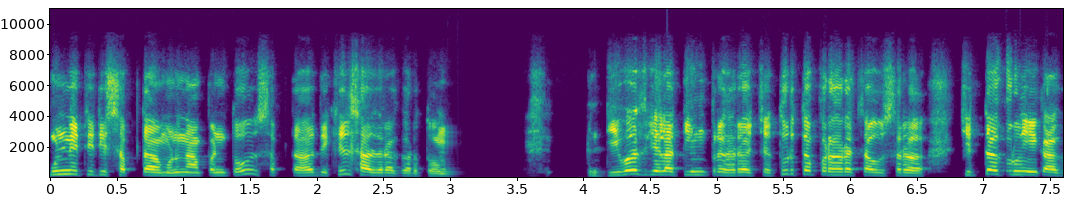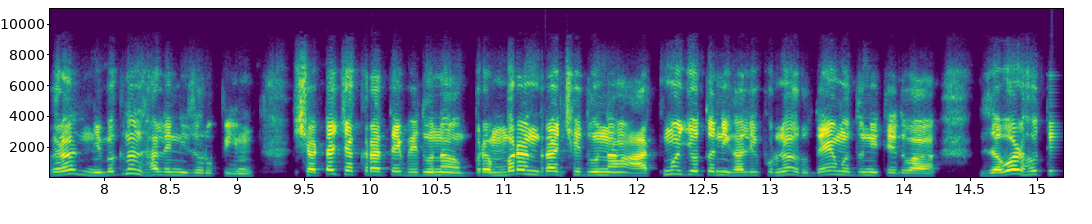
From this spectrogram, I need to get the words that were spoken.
पुण्यतिथी सप्ताह म्हणून आपण तो सप्ताह देखील साजरा करतो. दिवस गेला तीन प्रहर चतुर्थ प्रहराचा अवसर चित्त करून एकाग्र निमग्न झाले निजरूपी. षटचक्र ते भेदून ब्रह्मरंध्रा छेदून आत्मज्योत निघाली पूर्ण हृदयामधून ते द्वा. जवळ होते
